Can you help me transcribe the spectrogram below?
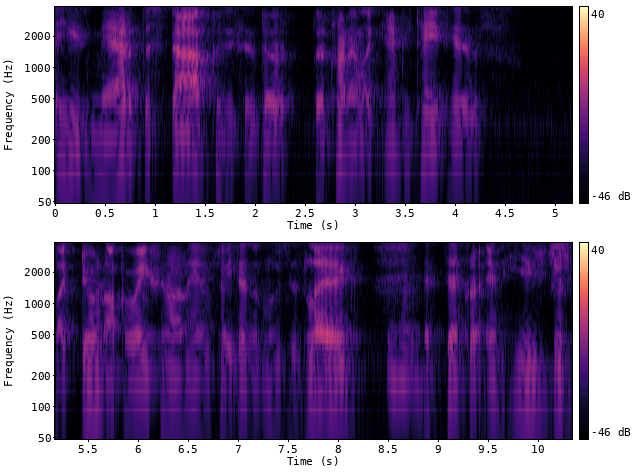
he's mad at the staff because he says they're they're trying to like amputate his like do an operation on him so he doesn't lose his leg Mm-hmm. etc and he's just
